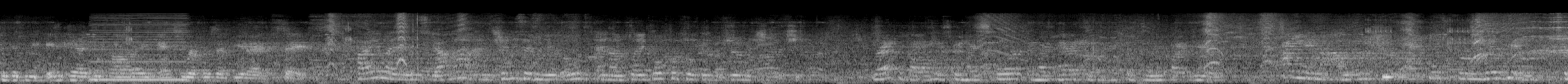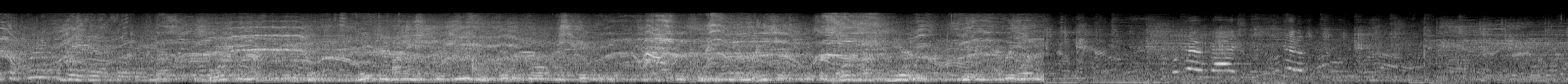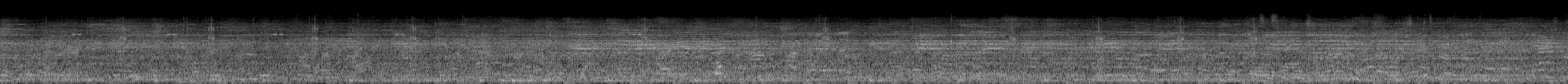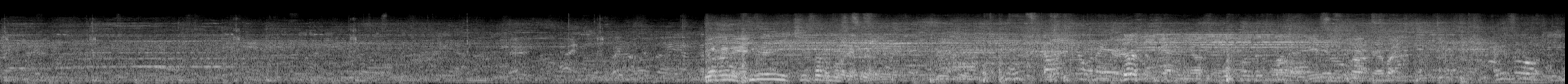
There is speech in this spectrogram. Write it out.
to compete in candy calling and to represent the United States. Hi, my name is Yana. I'm 27 years old and I'm playing Coco for the German championship. Racquetball has been my sport and my passion for 25 years. I am a two athletes from Brazil. It's a thrill to be here in Birmingham. They combine expertise in physical activity, advocacy, and research to support our community, giving everyone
